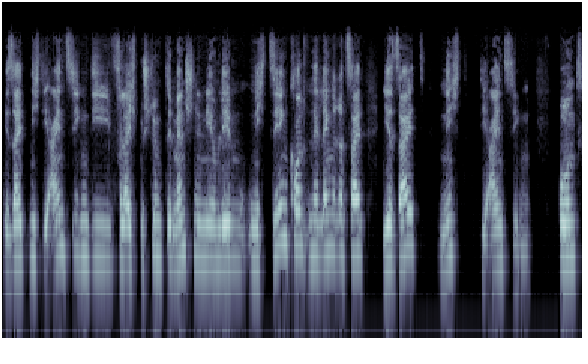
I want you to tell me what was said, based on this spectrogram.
Ihr seid nicht die Einzigen, die vielleicht bestimmte Menschen in ihrem Leben nicht sehen konnten eine längere Zeit. Ihr seid nicht die Einzigen. Und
